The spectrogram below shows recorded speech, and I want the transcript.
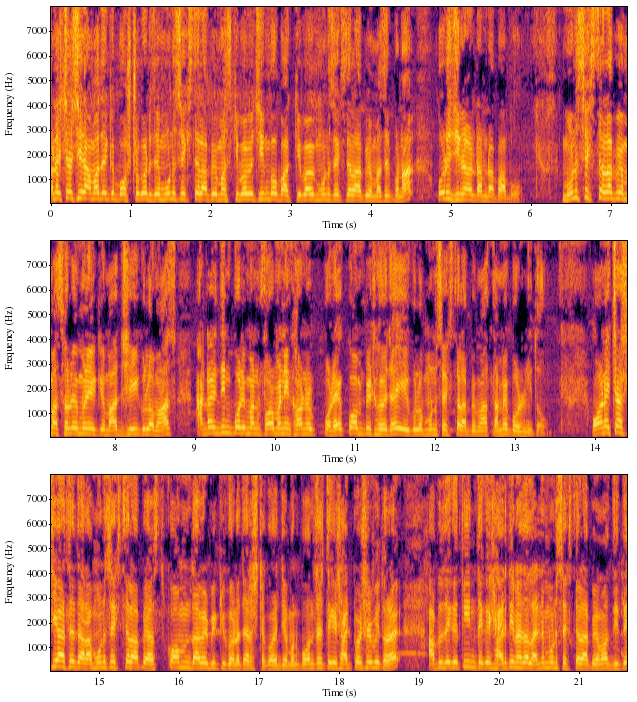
অনেক চাষিরা আমাদেরকে প্রশ্ন করে যে মনোসেক্স তেলাপিয়া মাছ কীভাবে চিনবো বা কীভাবে মনোসেক্স তেলাপিয়া মাছের পোনা অরিজিনালটা আমরা পাবো। মনোসেক্স তেলাপিয়া মাছ হলো এমন একটি মাছ, যেইগুলো মাছ আঠাশ দিন পরিমাণ ফরমানি খাওয়ানোর পরে কমপ্লিট হয়ে যায়, এগুলো মনোসেক্স তেলাপিয়া মাছ নামে পরিণত। অনেক চাষি আছে যারা মনোসেক্স তেলাপিয়া কম দামে বিক্রি করার চেষ্টা করে, যেমন পঞ্চাশ থেকে ষাট পয়সার ভিতরে আপনাদেরকে তিন থেকে সাড়ে তিন হাজার লাইনে মনোসেক্স তেলাপিয়া মাছ দিতে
